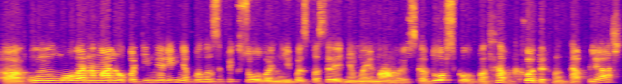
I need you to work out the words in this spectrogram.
Е, Умови аномального падіння рівня були зафіксовані безпосередньо моєю мамою з Кадовську. Вона виходила на пляж.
